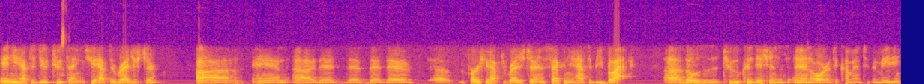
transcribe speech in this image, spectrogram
and you have to do two things. You have to register, uh, and uh, they're, they're, they're, uh, first you have to register, and second you have to be black. Uh, those are the two conditions in order to come into the meeting.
